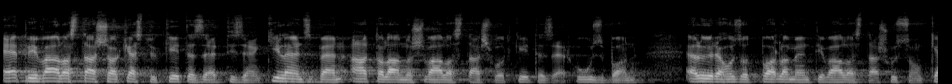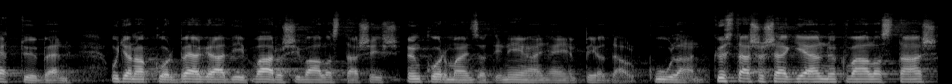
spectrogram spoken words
EP választással kezdtük 2019-ben, általános választás volt 2020-ban, előrehozott parlamenti választás 22-ben, ugyanakkor belgrádi városi választás és önkormányzati néhány helyen, például Kúlán, köztársasági elnök választás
